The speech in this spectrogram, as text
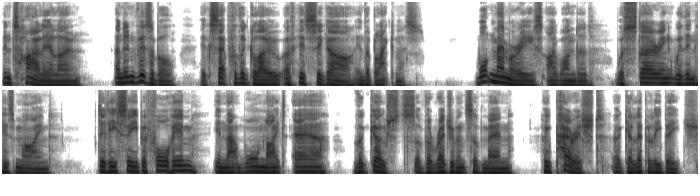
entirely alone, and invisible except for the glow of his cigar in the blackness. What memories, I wondered, were stirring within his mind? Did he see before him, in that warm night air, the ghosts of the regiments of men who perished at Gallipoli Beach?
